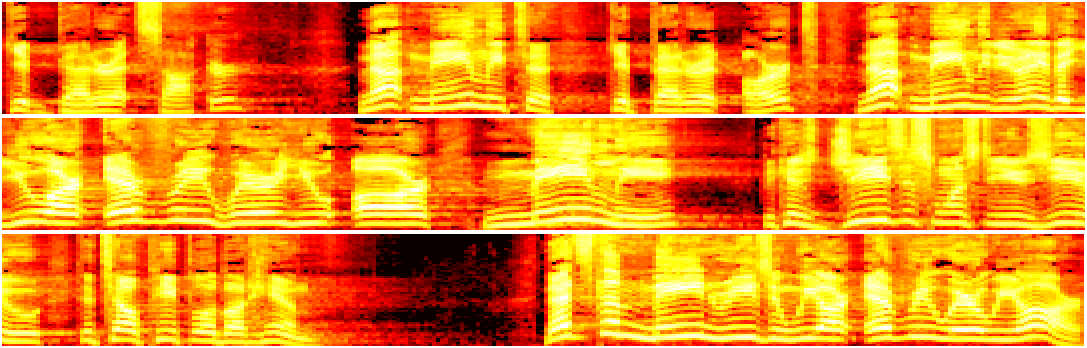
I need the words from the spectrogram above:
get better at soccer, not mainly to get better at art, not mainly to do anything, that you are everywhere you are, mainly because Jesus wants to use you to tell people about Him. That's the main reason we are everywhere we are.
